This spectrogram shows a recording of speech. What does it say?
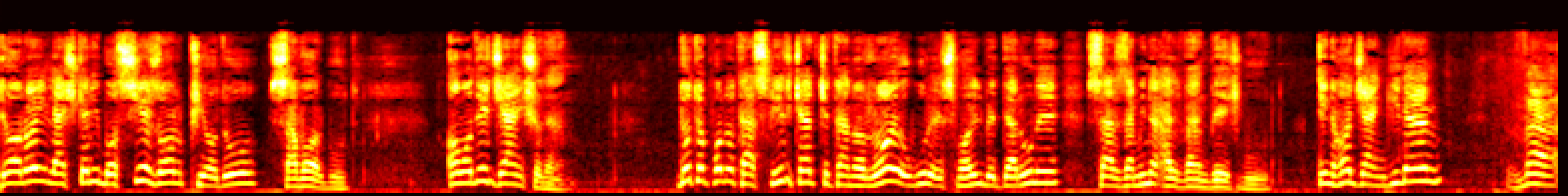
دارای لشکری با سی هزار پیاده سوار بود آماده جنگ شدن دو تا پل رو تصویر کرد که تنها راه عبور اسماعیل به درون سرزمین الوند بیک بود اینها جنگیدن و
